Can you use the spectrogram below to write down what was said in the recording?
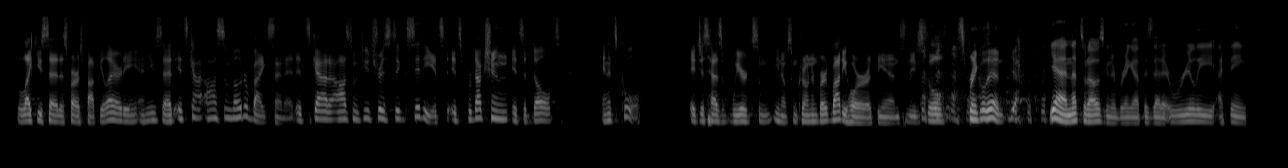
like you said, as far as popularity, and you said it's got awesome motorbikes in it. It's got an awesome futuristic city. It's it's production. It's adult and it's cool. It just has weird some you know some Cronenberg body horror at the end. These little sprinkled in. Yeah. Yeah, and that's what I was going to bring up is that it really I think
